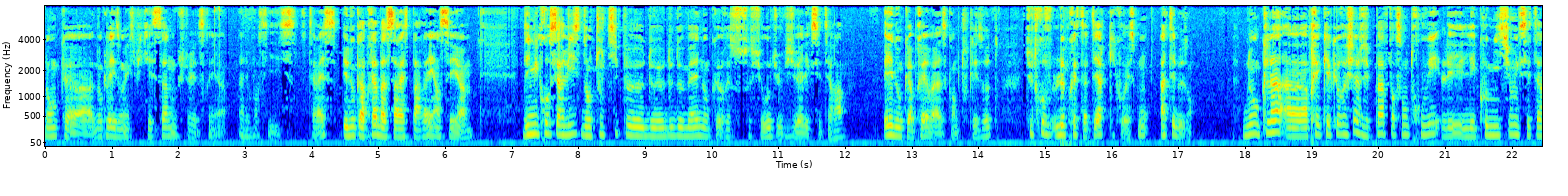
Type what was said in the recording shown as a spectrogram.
Donc, euh, donc là, ils ont expliqué ça, donc je te laisserai euh, aller voir si, ça t'intéresse. Et donc après, bah, ça reste pareil, hein, c'est des microservices dans tout type de, de domaines, donc réseaux sociaux, audiovisuels, etc. Et donc après, voilà, c'est comme toutes les autres, tu trouves le prestataire qui correspond à tes besoins. Donc là, euh, après quelques recherches, j'ai pas forcément trouvé les, commissions, etc.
